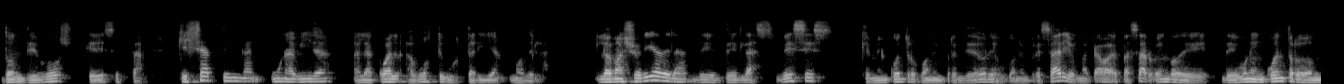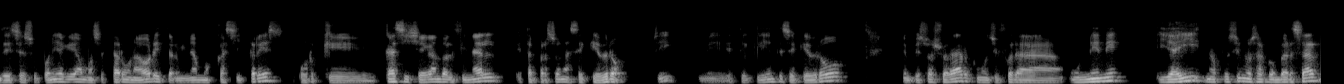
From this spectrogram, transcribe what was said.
donde vos querés estar, que ya tengan una vida a la cual a vos te gustaría modelar. La mayoría de, las veces que me encuentro con emprendedores o con empresarios, me acaba de pasar, vengo de, de, un encuentro donde se suponía que íbamos a estar una hora y terminamos casi tres, porque casi llegando al final, esta persona se quebró, ¿sí? Este cliente se quebró, empezó a llorar como si fuera un nene, y ahí nos pusimos a conversar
